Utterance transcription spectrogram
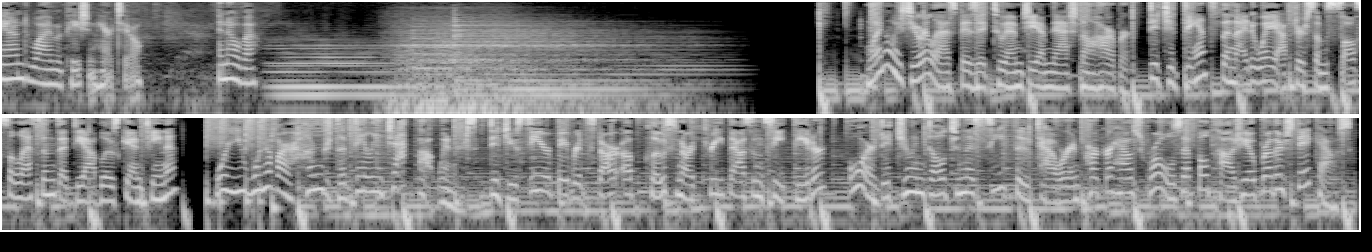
and why I'm a patient here too. Inova. When was your last visit to MGM National Harbor? Did you dance the night away after some salsa lessons at Diablo's Cantina? Were you one of our hundreds of daily jackpot winners? Did you see your favorite star up close in our 3,000 seat theater? Or did you indulge in the seafood tower and Parker House rolls at Voltaggio Brothers Steakhouse?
